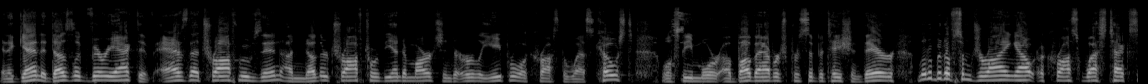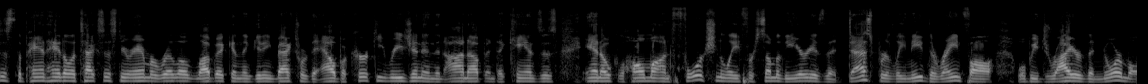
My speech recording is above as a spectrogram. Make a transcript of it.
And again, it does look very active. As that trough moves in, another trough toward the end of March into early April across the west coast. We'll see more above average precipitation there. A little bit of some drying out across West Texas, the panhandle of Texas near Amarillo, Lubbock, and then getting back toward the Albuquerque region and then on up into Kansas and Oklahoma. Unfortunately, for some of the areas that desperately need the rainfall, will be drier than normal.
